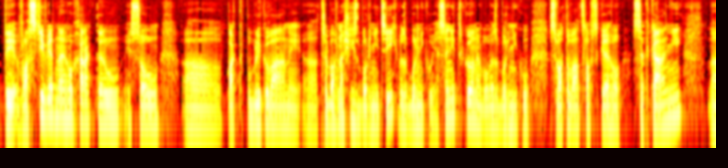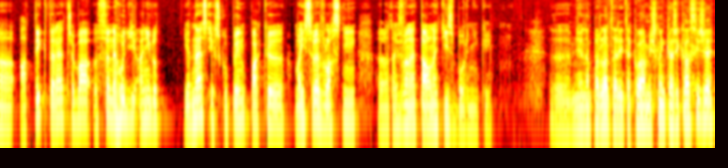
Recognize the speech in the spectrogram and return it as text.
Ty vlastivědného charakteru jsou pak publikovány třeba v našich sbornících, ve sborníku Jesenicko nebo ve sborníku svatováclavského setkání. A ty, které třeba se nehodí ani do jedné z těch skupin, pak e, mají své vlastní e, takzvané talnetí sborníky. Eh, Mně napadla tady taková myšlenka, říkal si, že eh,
